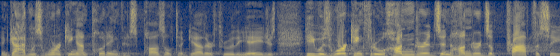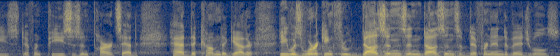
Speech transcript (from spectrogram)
And God was working on putting this puzzle together through the ages. He was working through hundreds and hundreds of prophecies, different pieces and parts had, had to come together. He was working through dozens and dozens of different individuals.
